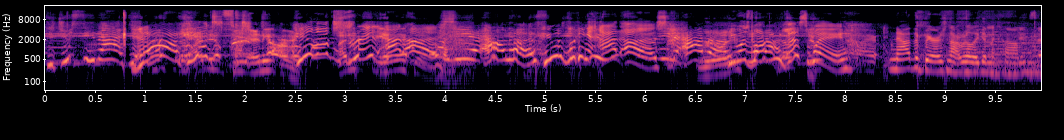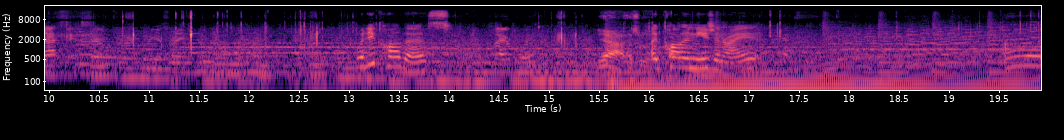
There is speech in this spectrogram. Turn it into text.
Did you see that? Yeah, he I looks, he looked straight at us. At us. He was looking at us. Really? He was walking this way. Now the bear's not really gonna come. What do you call this? Yeah, that's what. Like Polynesian, right? Oh.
